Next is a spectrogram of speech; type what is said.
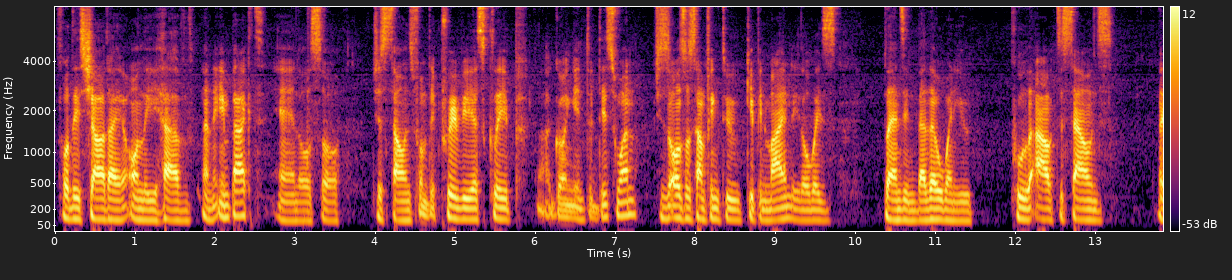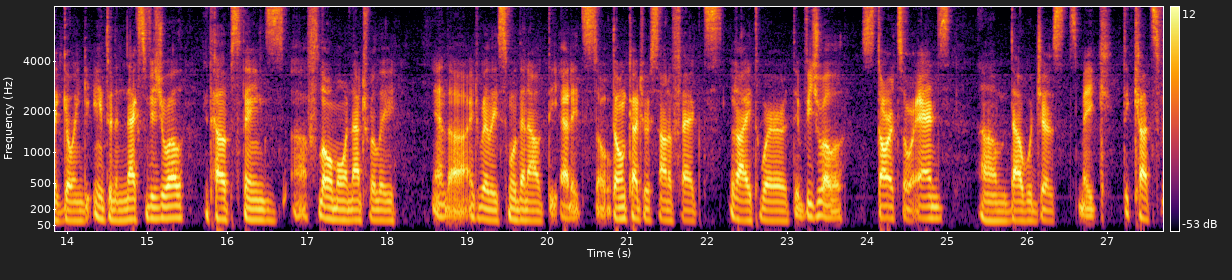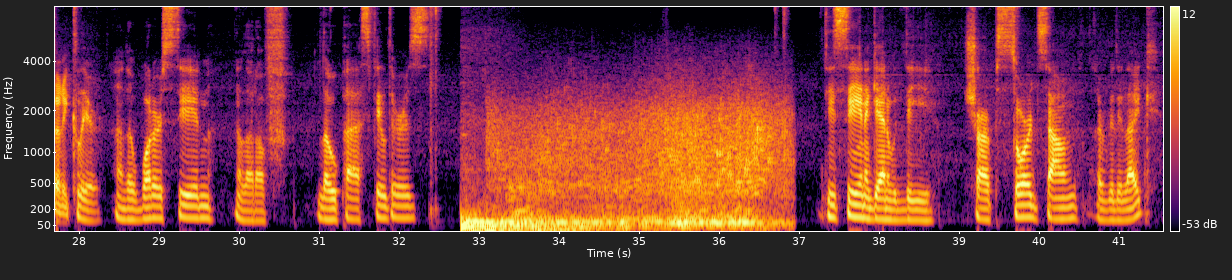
For this shot, I only have an impact and also just sounds from the previous clip uh, going into this one, which is also something to keep in mind. It always blends in better when you pull out the sounds like going into the next visual. It helps things uh, flow more naturally and uh, it really smoothen out the edits. So don't cut your sound effects right where the visual starts or ends. Um, that would just make the cuts very clear. And the water scene, a lot of low pass filters, This scene again with the sharp sword sound that I really like.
